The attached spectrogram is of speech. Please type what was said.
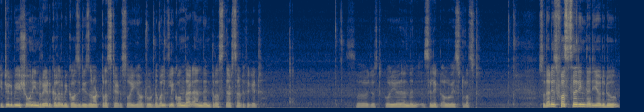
it will be shown in red color because it is not trusted. So you have to double click on that and then trust that certificate. So just go here and then select always trust. So that is first setting that you have to do.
